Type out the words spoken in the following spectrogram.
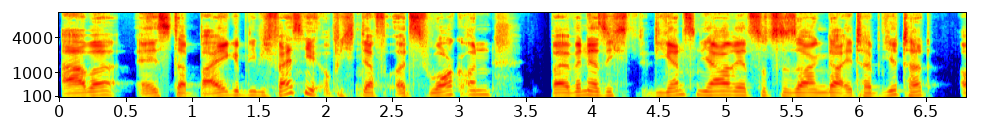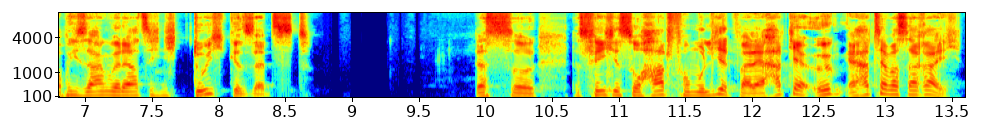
aber er ist dabei geblieben. Ich weiß nicht, ob ich da als Walk-On, weil wenn er sich die ganzen Jahre jetzt sozusagen da etabliert hat, ob ich sagen würde, er hat sich nicht durchgesetzt. Das, so, das finde ich ist so hart formuliert, weil er hat ja irgend, er hat ja was erreicht.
